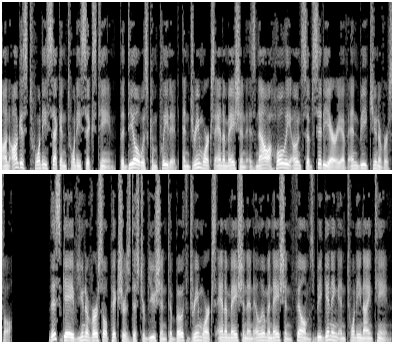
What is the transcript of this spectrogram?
On August 22, 2016, the deal was completed, and DreamWorks Animation is now a wholly owned subsidiary of NBC Universal. This gave Universal Pictures distribution to both DreamWorks Animation and Illumination films beginning in 2019.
